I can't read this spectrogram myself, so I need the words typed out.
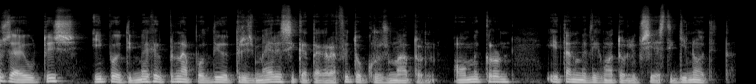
Ζαούτης είπε ότι μέχρι πριν από δύο-τρεις μέρες η καταγραφή των κρουσμάτων όμικρον ήταν με δειγματοληψία στην κοινότητα.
